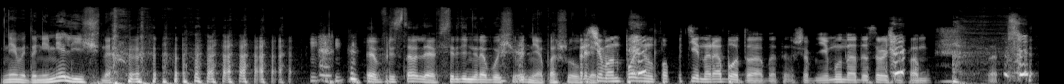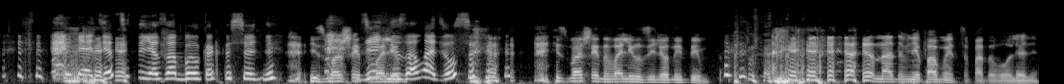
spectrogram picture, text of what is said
Я имею в виду не мне лично. Я представляю, в середине рабочего дня пошел. Причем он понял по пути на работу об этом, чтобы ему надо срочно помыть. И одеться-то я забыл как-то сегодня. Из машины День не валил, заладился. из машины валил зеленый дым. Надо мне помыться, подумал Леня.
